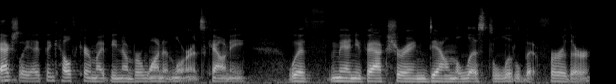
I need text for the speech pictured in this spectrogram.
Actually, I think healthcare might be number one in Lawrence County, with manufacturing down the list a little bit further.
